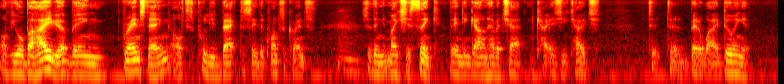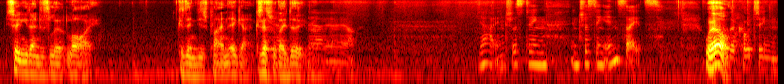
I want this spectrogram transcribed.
of your behaviour being grandstanding, I'll just pull you back to see the consequence. Mm. So then it makes you think. Then you can go and have a chat and as you coach to, to a better way of doing it. Certainly you don't just let it lie because then you're just playing their game because that's what they do. Yeah, yeah, yeah. Yeah, interesting, interesting insights. Well, the coaching,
